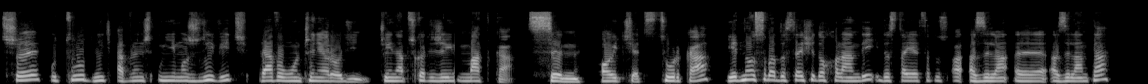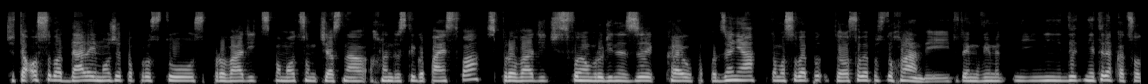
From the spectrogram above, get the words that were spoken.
czy utrudnić, a wręcz uniemożliwić prawo łączenia rodzin. Czyli na przykład, jeżeli matka, syn, ojciec, córka, jedna osoba dostaje się do Holandii i dostaje status azyla, azylanta, czy ta osoba dalej może po prostu sprowadzić z pomocą ciasna holenderskiego państwa, sprowadzić swoją rodzinę z kraju pochodzenia, tą osobę, tę osobę po prostu do Holandii. I tutaj mówimy nie, nie tyle na co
